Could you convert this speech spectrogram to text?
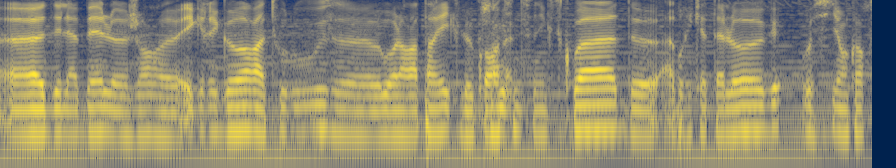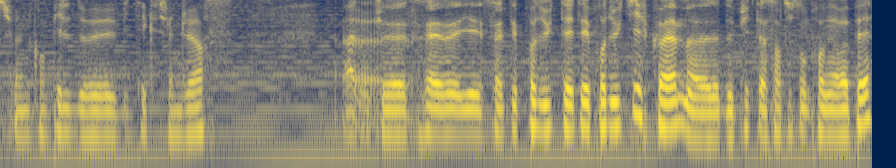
des labels genre Egregor à Toulouse, ou alors à Paris avec le Quarantine Sonic Squad, Abri Catalogue, aussi encore sur une compile de Beat Exchangers. ah, donc, ça, a été productif quand même depuis que t'as sorti ton premier EP.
